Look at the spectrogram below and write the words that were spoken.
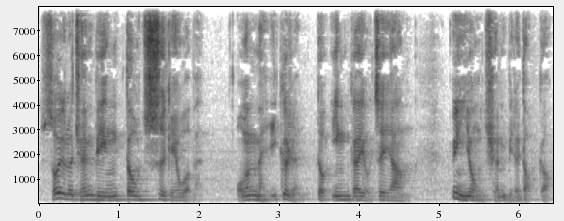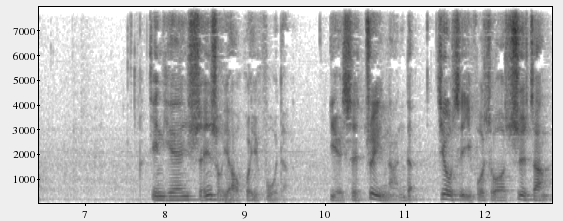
所有的权柄都赐给我们。我们每一个人都应该有这样运用权柄的祷告。今天神所要恢复的，也是最难的，就是以弗所四章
